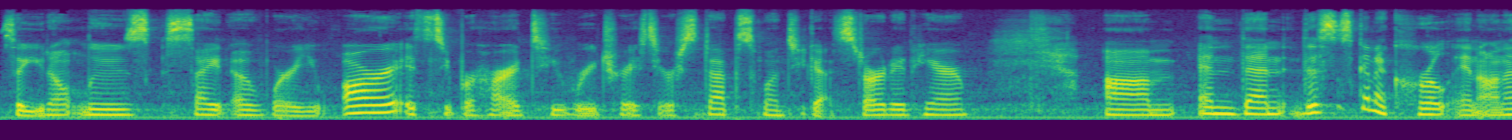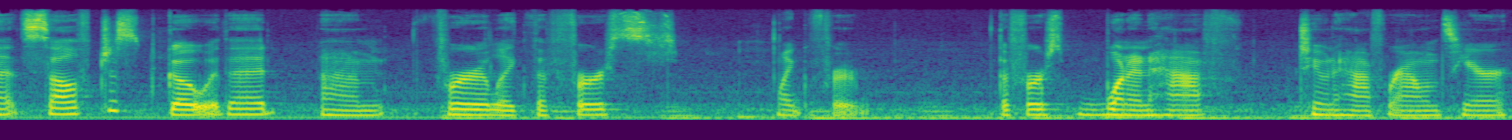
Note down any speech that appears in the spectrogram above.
so you don't lose sight of where you are. It's super hard to retrace your steps once you get started here. Um, and then this is going to curl in on itself. Just go with it um, for like the first, like for the first one and a half two and a half rounds here.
